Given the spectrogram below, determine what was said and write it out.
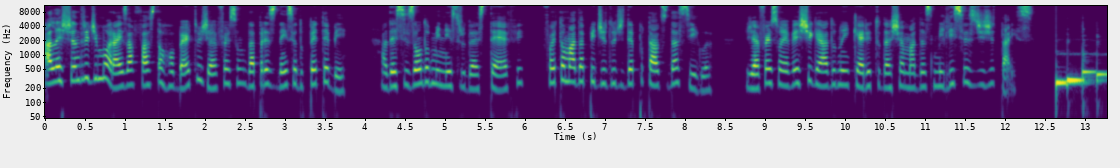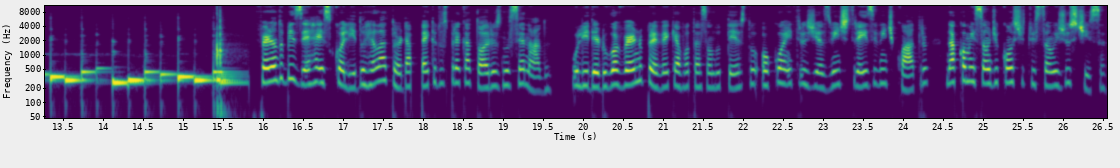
Alexandre de Moraes afasta Roberto Jefferson da presidência do PTB. A decisão do ministro do STF foi tomada a pedido de deputados da sigla. Jefferson é investigado no inquérito das chamadas milícias digitais. Fernando Bezerra é escolhido relator da PEC dos precatórios no Senado. O líder do governo prevê que a votação do texto ocorra entre os dias 23 e 24 na Comissão de Constituição e Justiça.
